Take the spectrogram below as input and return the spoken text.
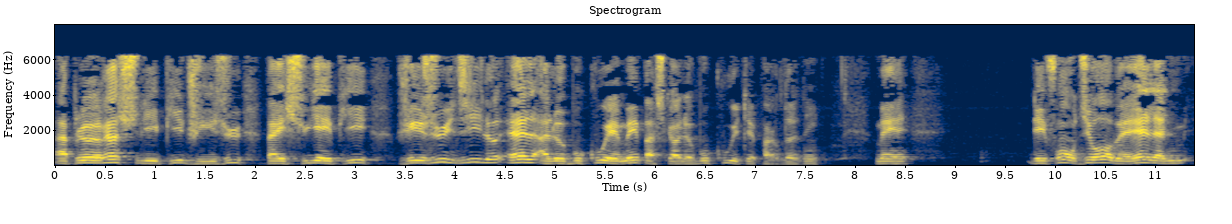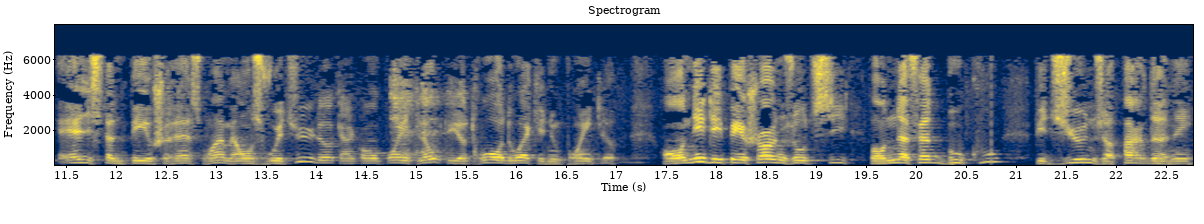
elle pleurait sur les pieds de Jésus, puis elle essuyait les pieds. Jésus, il dit, là, elle, elle a beaucoup aimé parce qu'elle a beaucoup été pardonnée. Mais des fois, on dit, ah, ben, elle, elle, c'est une pécheresse. Ouais, mais on se voit-tu, là, quand on pointe l'autre, il y a trois doigts qui nous pointent, là. On est des pécheurs, nous autres aussi. On en a fait beaucoup, puis Dieu nous a pardonné.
